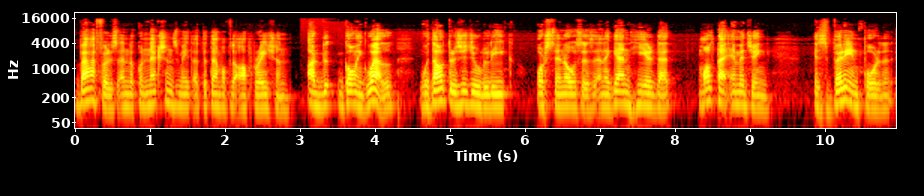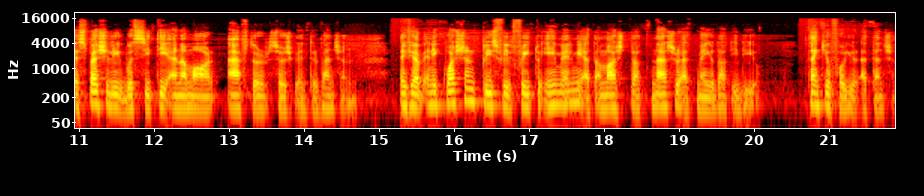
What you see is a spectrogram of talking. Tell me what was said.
baffles and the connections made at the time of the operation are going well without residual leak or stenosis. And again, here that multi-imaging is very important, especially with CT and MR after surgical intervention. If you have any question, please feel free to email me at ammash.naser at mayo.edu. Thank you for your attention.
